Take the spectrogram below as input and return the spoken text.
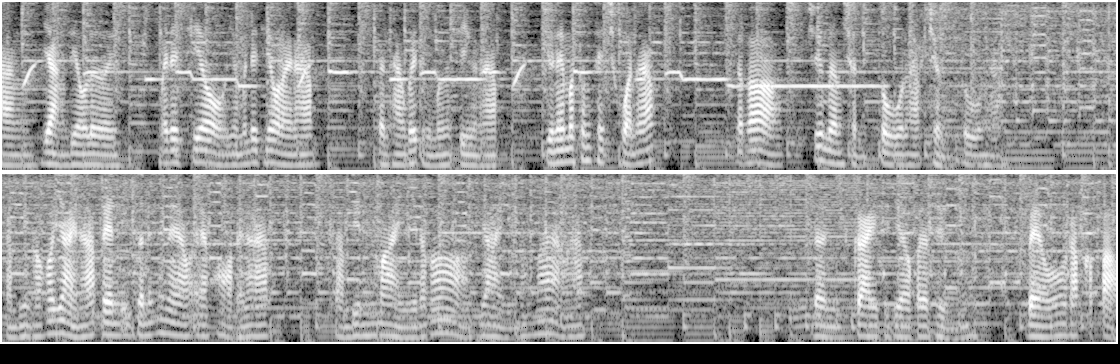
างอย่างเดียวเลย ไม่ได้เที่ยวยังไม่ได้เที่ยวอะไรนะครับ เดินทางไปถึงเมืองจีนนะครับ อยู่ในมณฑลเซชวนนะครับ แล้วก็ชื่อเมืองเฉินตูนะครับเฉิงตูนะครับสนามบินเขาก็ใหญ่นะครับเป็น international airport เลยนะครับสนามบินใหม่แล้วก็ใหญ่มากๆนะครับ เดินไกลทีเดียวก็จะถึงเบลรับกระเป๋า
